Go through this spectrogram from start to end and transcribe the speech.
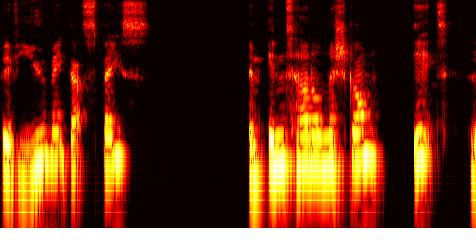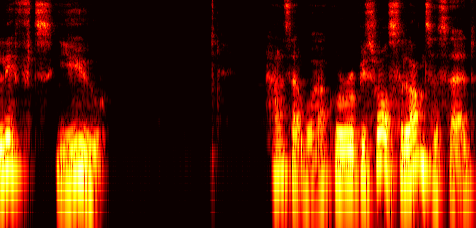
But if you make that space an internal Mishkan, it lifts you. How does that work? Well, Rabbi Yisrael Salanta said,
